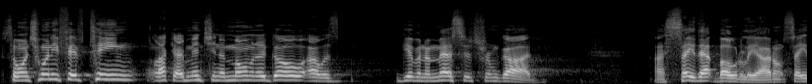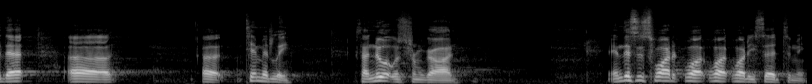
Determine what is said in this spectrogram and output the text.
So in 2015, like I mentioned a moment ago, I was given a message from God. I say that boldly, I don't say that uh, uh, timidly, because I knew it was from God. And this is what, what, what, what He said to me.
